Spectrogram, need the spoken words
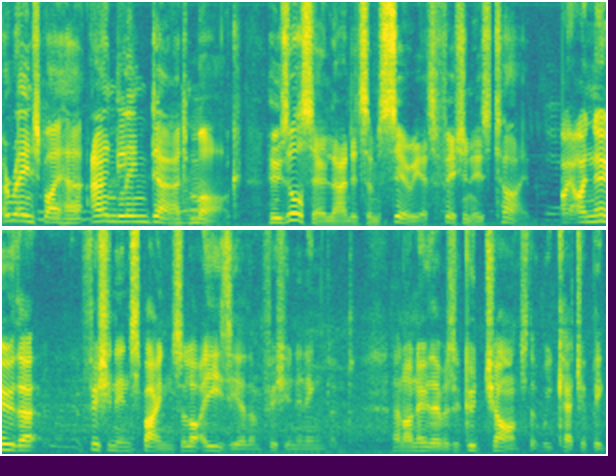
arranged by her angling dad Mark, who's also landed some serious fish in his time. I, I knew that fishing in Spain is a lot easier than fishing in England, and I knew there was a good chance that we'd catch a big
